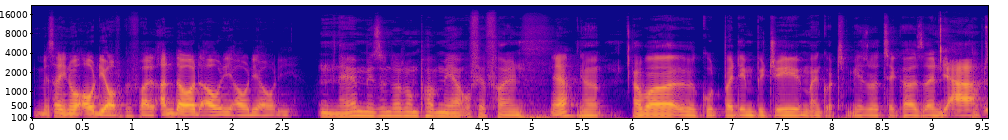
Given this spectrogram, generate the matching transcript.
mir ist eigentlich nur Audi aufgefallen. Andauert Audi, Audi, Audi. Ne, mir sind da noch ein paar mehr aufgefallen. Ja? Ja. Aber äh, gut, bei dem Budget, mein Gott, mir soll es egal sein. Ja, ist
